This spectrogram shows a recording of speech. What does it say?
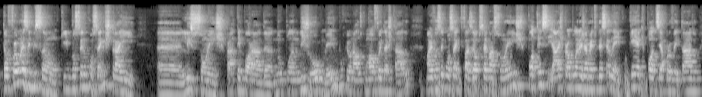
Então foi uma exibição que você não consegue extrair é, lições para a temporada no plano de jogo mesmo, porque o Náutico mal foi testado, mas você consegue fazer observações potenciais para o planejamento desse elenco. Quem é que pode ser aproveitado?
